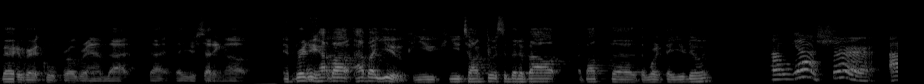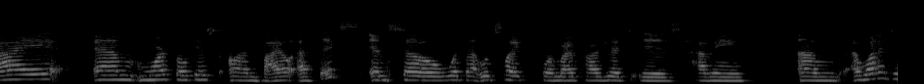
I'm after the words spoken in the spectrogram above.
very very cool program that that, that you're setting up. And Brittany, how about how about you? Can you can you talk to us a bit about about the the work that you're doing? Um, yeah, sure. I am more focused on bioethics, and so what that looks like for my project is having. Um, I wanted to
